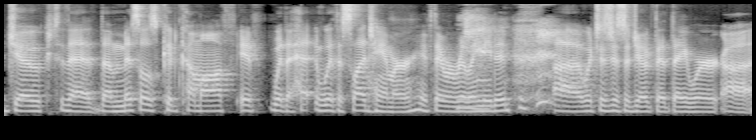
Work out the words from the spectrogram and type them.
joked that the missiles could come off if with a he- with a sledgehammer if they were really needed, uh, which is just a joke that they were uh,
